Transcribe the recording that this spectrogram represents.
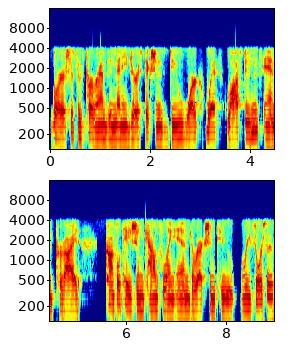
Lawyer assistance programs in many jurisdictions do work with law students and provide consultation, counseling, and direction to resources.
